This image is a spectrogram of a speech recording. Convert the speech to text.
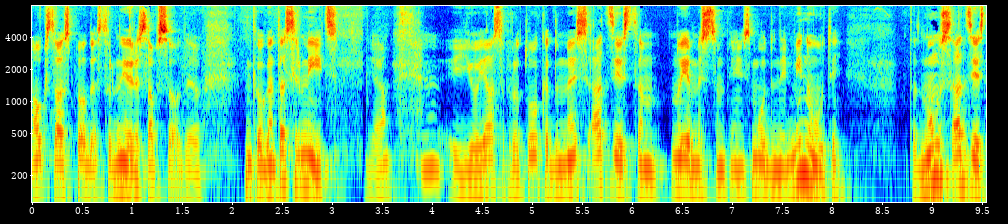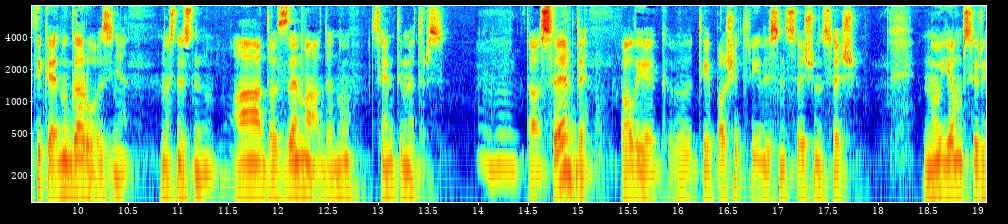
augstās peldēs tur nieres apsaudēju. Kaut gan tas ir mīts. Ja? Mm. Jo jāsaprot to, ka mēs atzīstam, nu, ja mēs esam pieņemsim ūdenī minūti, tad mums atzīst tikai nu, garoziņa. Nu, es nezinu, āda, zemāda, nu, centimetrs. Mm -hmm. Tā sērde paliek uh, tie paši 36 un 6. Nu, ja mums ir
